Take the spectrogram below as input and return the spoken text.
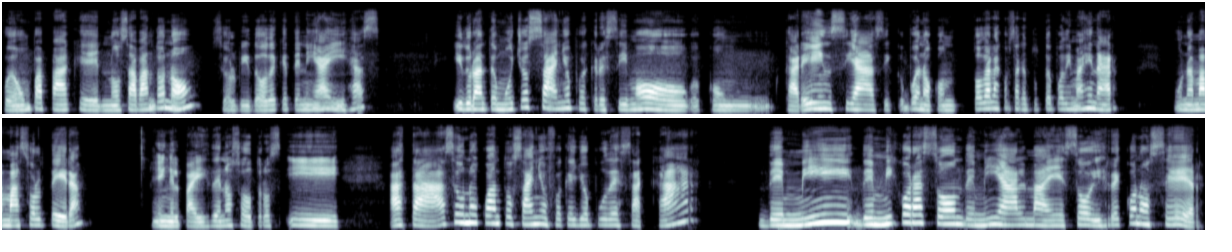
fue un papá que nos abandonó, se olvidó de que tenía hijas y durante muchos años pues crecimos con carencias y bueno, con todas las cosas que tú te puedes imaginar, una mamá soltera en el país de nosotros y hasta hace unos cuantos años fue que yo pude sacar de mi, de mi corazón, de mi alma eso y reconocer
